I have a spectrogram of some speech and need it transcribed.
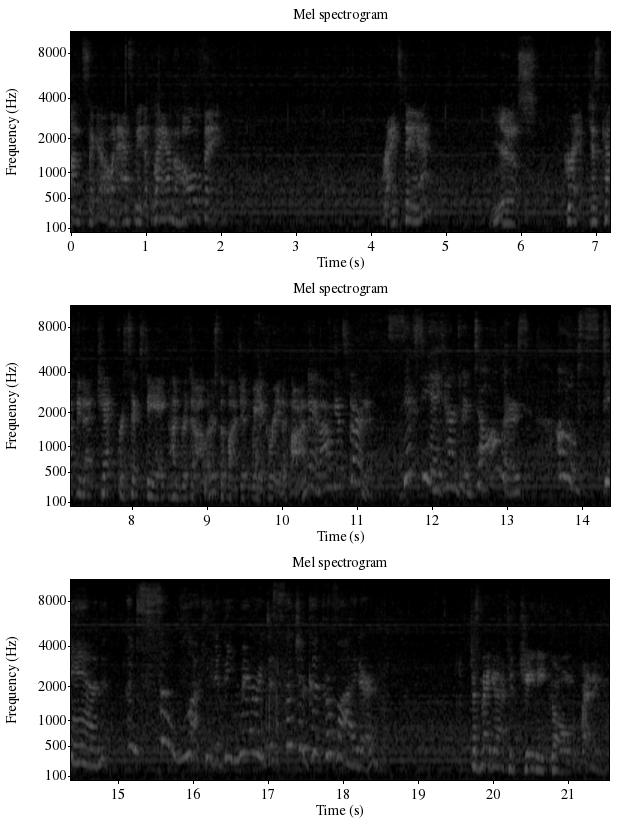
months ago and asked me to plan the whole thing. Right, Stan? Yes. Great. Just cut me that check for $6,800, the budget we agreed upon, and I'll get started. $6,800? Oh, Stan, I'm so lucky to be married to such a good provider. Just make it out to Jeannie Gold Jeannie Gold, wedding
